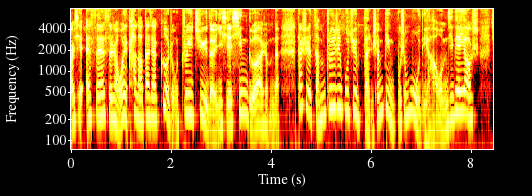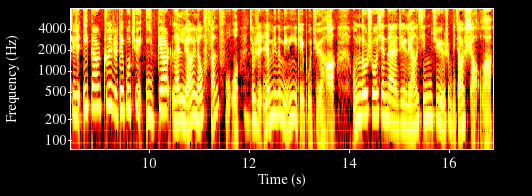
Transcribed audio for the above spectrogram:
而且 S S 上我也看到大家各种追剧的一些心得啊什么的，但是咱们追这部剧本身并不是目的哈。我们今天要是就是一边追着这部剧，一边来聊一聊反腐，就是《人民的名义》这部剧哈。我们都说现在这良心剧是比较少了，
